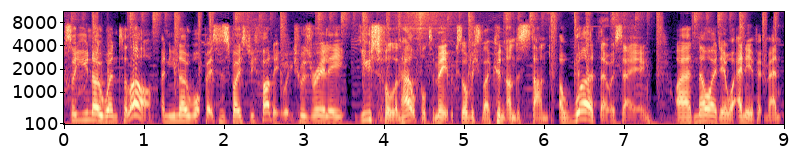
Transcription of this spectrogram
so you know when to laugh and you know what bits are supposed to be funny, which was really useful and helpful to me because obviously I couldn't understand a word they were saying. I had no idea what any of it meant,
